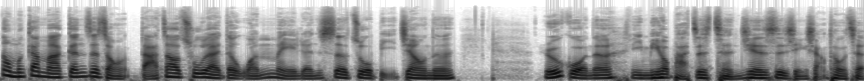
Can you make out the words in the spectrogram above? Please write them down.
那我们干嘛跟这种打造出来的完美人设做比较呢？如果呢，你没有把这整件事情想透彻，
